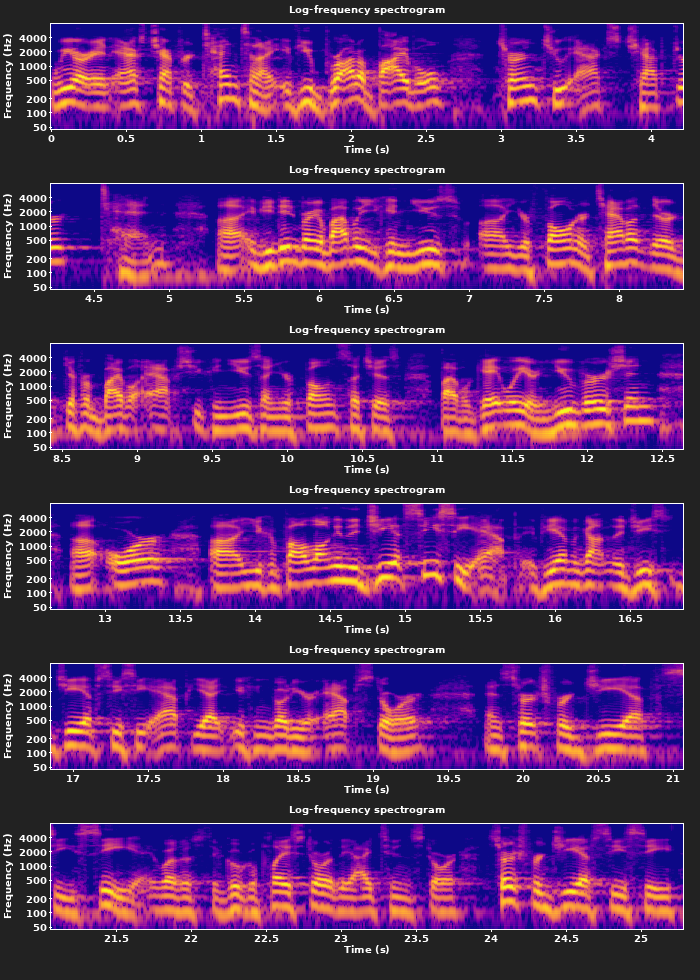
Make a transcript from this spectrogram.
we are in Acts chapter 10 tonight. If you brought a Bible, turn to Acts chapter 10. Uh, if you didn't bring a Bible, you can use uh, your phone or tablet. There are different Bible apps you can use on your phone, such as Bible Gateway or YouVersion, uh, or uh, you can follow along in the GFCC app. If you haven't gotten the G- GFCC app yet, you can go to your app store and search for GFCC, whether it's the Google Play Store or the iTunes Store. Search for GFCC,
